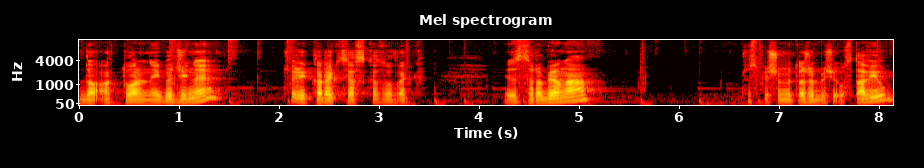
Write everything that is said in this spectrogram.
do aktualnej godziny, czyli korekcja wskazówek jest zrobiona. Przyspieszymy to, żeby się ustawił.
